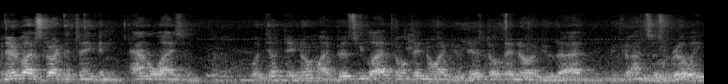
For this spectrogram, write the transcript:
And everybody's starting to think and analyzing. Well, don't they know my busy life? Don't they know I do this? Don't they know I do that? And God says, really?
